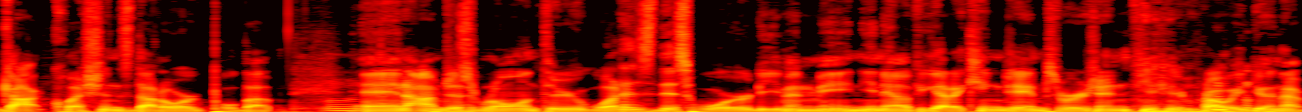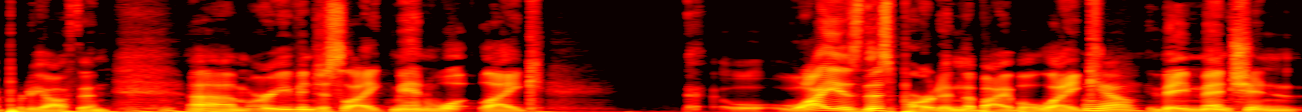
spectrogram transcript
gotquestions.org pulled up Mm, and. I'm just rolling through what does this word even mean? You know, if you got a King James version, you're probably doing that pretty often, um, or even just like, man, what like. Why is this part in the Bible? Like Yeah. they mention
